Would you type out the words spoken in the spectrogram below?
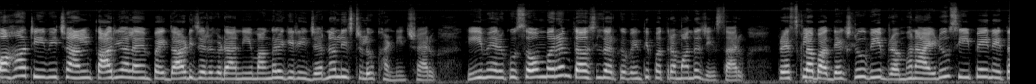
మహా టీవీ ఛానల్ కార్యాలయంపై దాడి జరగడాన్ని మంగళగిరి జర్నలిస్టులు ఖండించారు. ఈ మేరకు సోమవారం తహసీల్దార్కు వింతిపత్రం అందజేశారు. ప్రెస్ క్లబ్ అధ్యక్షులు వి. బ్రహ్మనాయుడు సిపిఐ నేత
